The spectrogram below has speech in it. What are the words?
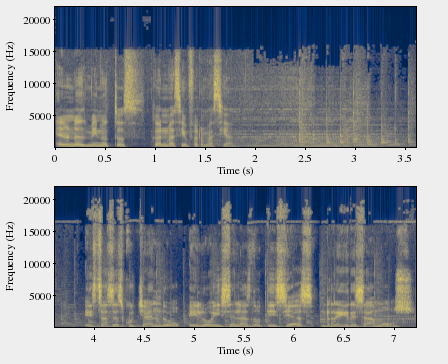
en unos minutos con más información. Estás escuchando Eloís en las noticias. Regresamos.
